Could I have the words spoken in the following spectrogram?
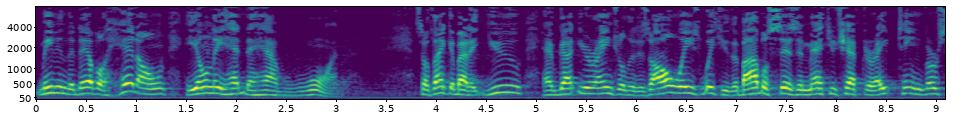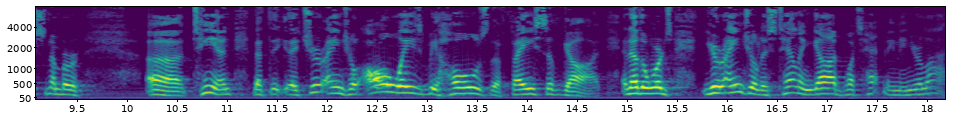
meeting the devil head on he only had to have one. So think about it. You have got your angel that is always with you. The Bible says in Matthew chapter 18 verse number uh, 10 that, the, that your angel always beholds the face of God. In other words, your angel is telling God what's happening in your life.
